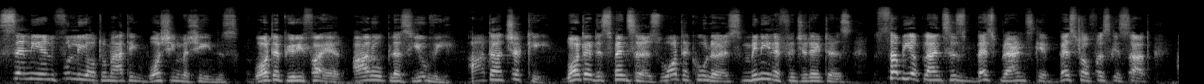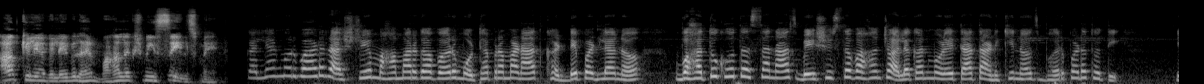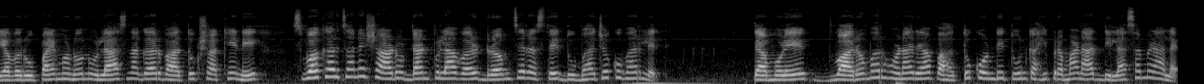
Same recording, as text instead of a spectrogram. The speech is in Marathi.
semi and fully automatic washing machines, water purifier, RO plus UV, आटा chakki, water dispensers, water coolers, mini refrigerators, सभी appliances. Best brands के best offers के साथ आपके लिए available है महालक्ष्मी सेल्स में कल्याण मुरबाड राष्ट्रीय महामार्गावर मोठ्या प्रमाणात खड्डे पडल्यानं वाहतूक होत असतानाच बेशिस्त वाहन चालकांमुळे त्यात आणखीनच भर पडत होती. यावर उपाय म्हणून उल्हासनगर वाहतूक शाखेने स्वखर्चाने शाड उड्डाणपुलावर ड्रमचे रस्ते दुभाजक उभारलेत. त्यामुळे वारंवार होणाऱ्या वाहतूक कोंडीतून काही प्रमाणात दिलासा मिळालाय.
